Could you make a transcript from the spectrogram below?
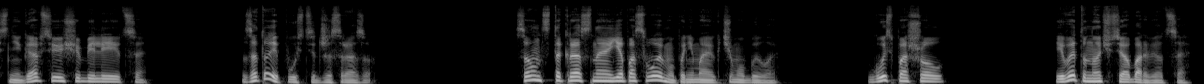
Снега все еще белеются. Зато и пустит же сразу. Солнце-то красное я по-своему понимаю, к чему было. Гусь пошел, и в эту ночь все оборвется.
